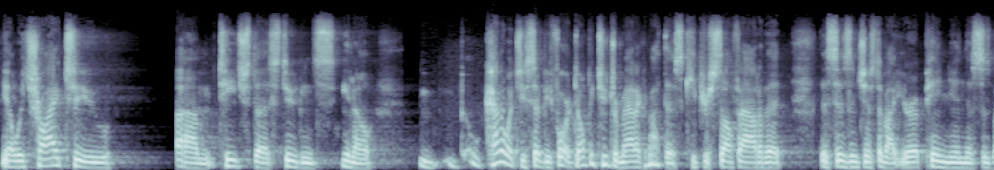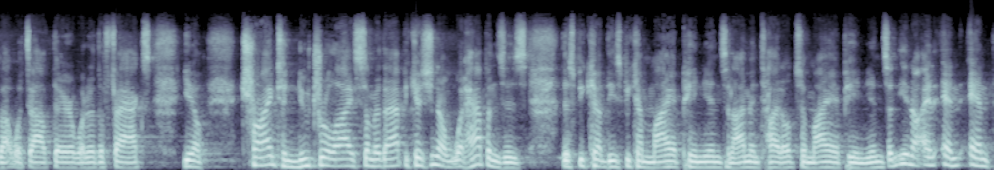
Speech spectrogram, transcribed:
you know, we try to um, teach the students, you know, kind of what you said before don't be too dramatic about this. Keep yourself out of it. This isn't just about your opinion. This is about what's out there. What are the facts? You know trying to neutralize some of that because you know what happens is this become these become my opinions and i'm entitled to my opinions. And you know and and and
